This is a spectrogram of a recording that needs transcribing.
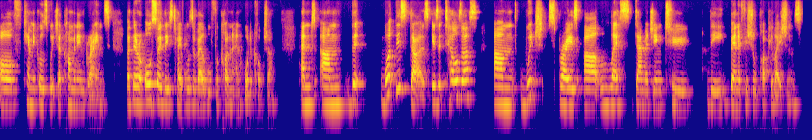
of chemicals which are common in grains. But there are also these tables available for cotton and horticulture. And um, the, what this does is it tells us um, which sprays are less damaging to the beneficial populations.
